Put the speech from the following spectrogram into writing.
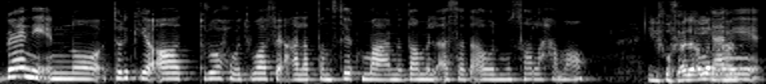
بيعني إنه تركيا آه تروح وتوافق على التنسيق مع نظام الأسد أو المصالحة معه؟ يشوف هذا أمر يعني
